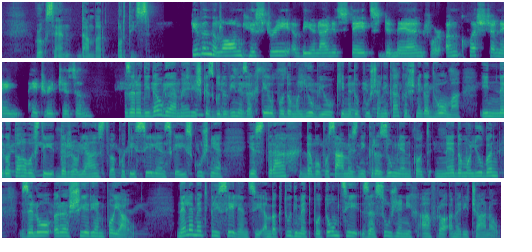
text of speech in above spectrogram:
Roxanne Dunbar Ortiz. Given the long history of the United States demand for unquestioning patriotism, Zaradi dolge ameriške zgodovine zahtev po domoljubju, ki ne dopušča nikakršnega dvoma in negotovosti državljanstva kot izseljenske izkušnje, je strah, da bo posameznik razumljen kot nedomoljuben, zelo razširjen pojav. Ne le med priseljenci, ampak tudi med potomci zasužnjenih afroameričanov.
